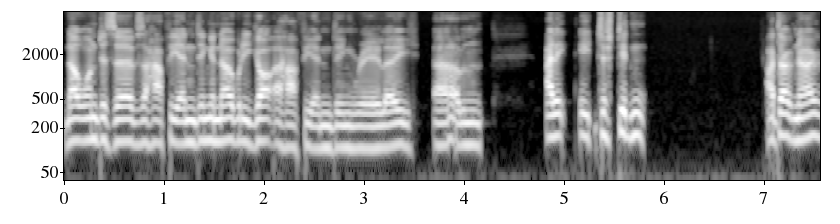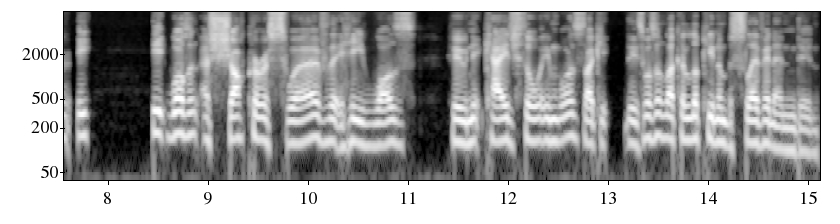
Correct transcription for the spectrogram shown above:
no one deserves a happy ending and nobody got a happy ending really. Um, and it, it just didn't. I don't know. It it wasn't a shock or a swerve that he was who Nick Cage thought him was. Like it, this wasn't like a lucky number slevin ending.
